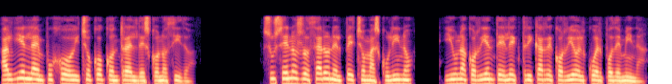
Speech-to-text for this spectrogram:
Alguien la empujó y chocó contra el desconocido. Sus senos rozaron el pecho masculino, y una corriente eléctrica recorrió el cuerpo de Mina.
